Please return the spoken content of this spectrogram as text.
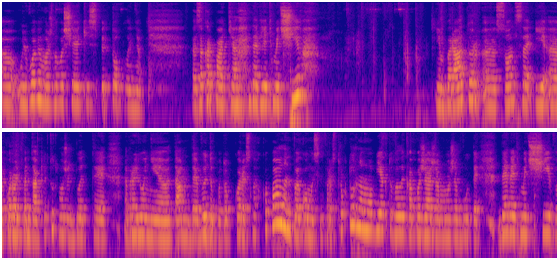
Е, У Львові, можливо, ще якісь підтоплення. Закарпаття 9 мечів, імператор, е, сонце і е, король Пентаклів. Тут можуть бути в районі е, там, де видобуток корисних копалин, по якомусь інфраструктурному об'єкту велика пожежа може бути. 9 мечів,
